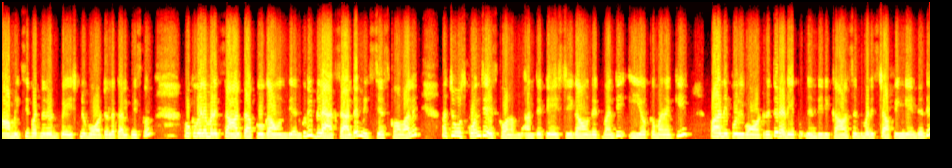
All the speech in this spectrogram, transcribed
ఆ మిక్సీ పట్టిన రెండు పేస్ట్ని వాటర్లో కలిపేసుకొని ఒకవేళ మనకి సాల్ట్ తక్కువగా ఉంది అనుకుని బ్లాక్ సాల్ట్ మిక్స్ చేసుకోవాలి. చూసుకొని చేసుకోవాలి. అంతే టేస్టీగా ఉండేటువంటి ఈ యొక్క మనకి పానీపూరి వాటర్ అయితే రెడీ అయిపోయింది నేను దీనికి కావాల్సినటువంటి స్టఫింగ్ ఏంటంటే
